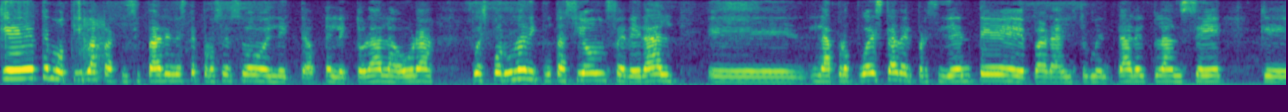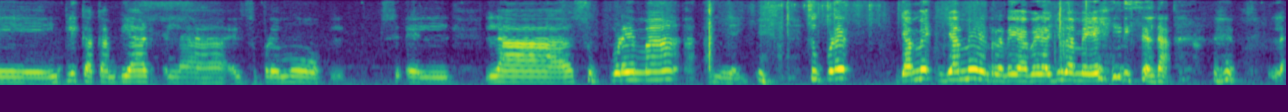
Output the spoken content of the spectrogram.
¿Qué te motiva a participar en este proceso electoral ahora? Pues por una diputación federal, eh, la propuesta del presidente para instrumentar el plan C que implica cambiar la, el Supremo, el, la Suprema, ay, Supre, ya me, ya me enredé, a ver, ayúdame, Griselda. La,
